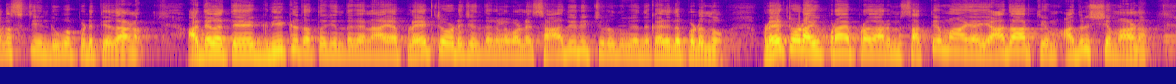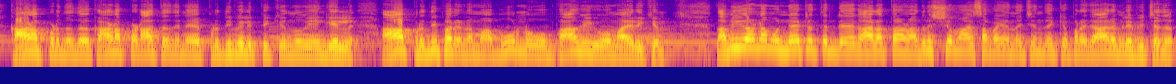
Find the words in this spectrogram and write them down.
അഗസ്റ്റീൻ രൂപപ്പെടുത്തിയതാണ്. അദ്ദേഹത്തെ ഗ്രീക്ക് തത്വചിന്തകനായ പ്ലേറ്റോയുടെ ചിന്തകൾ വളരെ സ്വാധീനിച്ചിരുന്നു എന്ന് കരുതപ്പെടുന്നു. പ്ലേറ്റോയുടെ അഭിപ്രായപ്രകാരം സത്യമായ യാഥാർത്ഥ്യം അദൃശ്യമാണ്. കാണപ്പെടുന്നത് കാണപ്പെടാത്തതിനെ പ്രതിഫലിപ്പിക്കുന്നു എങ്കിൽ ആ പ്രതിഫലനം അപൂർണവും ഭാഗികവുമായിരിക്കും. നവീകരണ മുന്നേറ്റത്തിന്റെ കാലത്താണ് അദൃശ്യമായ സഭ എന്ന ചിന്തയ്ക്ക് പ്രചാരം ലഭിച്ചത്.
